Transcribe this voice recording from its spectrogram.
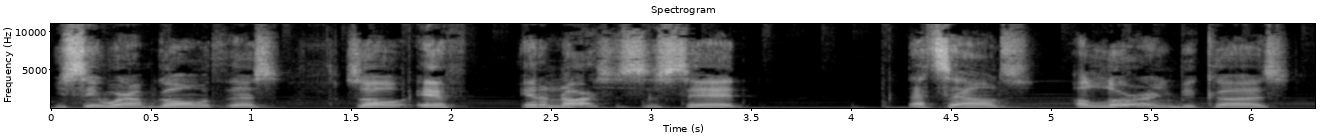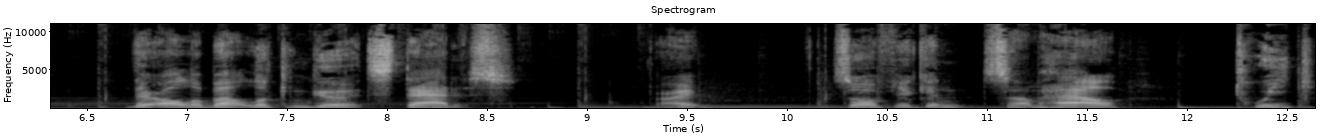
You see where I'm going with this? So if in a narcissist's head, that sounds alluring because they're all about looking good, status, right? So if you can somehow tweak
